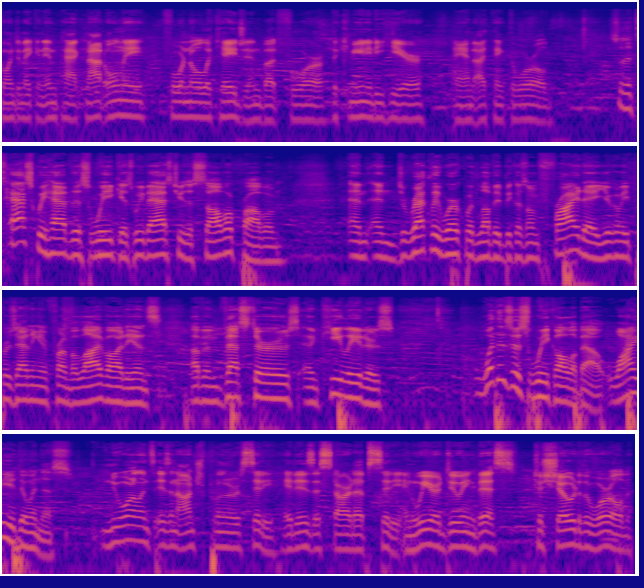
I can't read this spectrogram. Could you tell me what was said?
going to make an impact not only for Nola Cajun, but for the community here and I think the world. So, the task we have this week is we've asked you to solve a problem and, and directly work with Lovey because on Friday you're going to be presenting in front of a live audience of investors and key leaders. What is this week all about? Why are you doing this? New Orleans is an entrepreneur city. It is a startup city. And we are doing this to show to the world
